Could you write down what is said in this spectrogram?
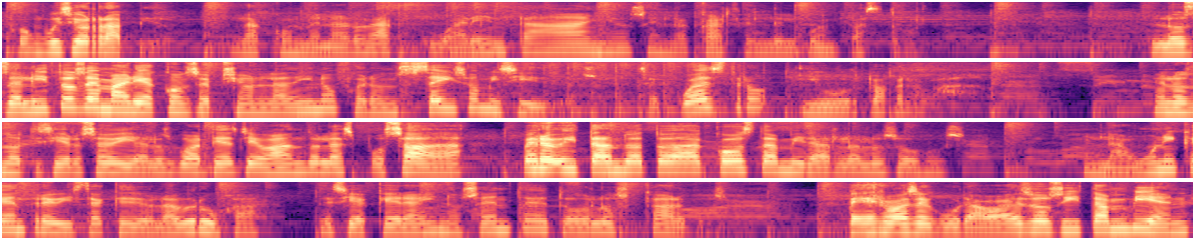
Fue un juicio rápido la condenaron a 40 años en la cárcel del Buen Pastor. Los delitos de María Concepción Ladino fueron seis homicidios, secuestro y hurto agravado. En los noticieros se veía a los guardias llevando la esposada, pero evitando a toda costa mirarla a los ojos. En la única entrevista que dio la bruja, decía que era inocente de todos los cargos, pero aseguraba eso sí también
